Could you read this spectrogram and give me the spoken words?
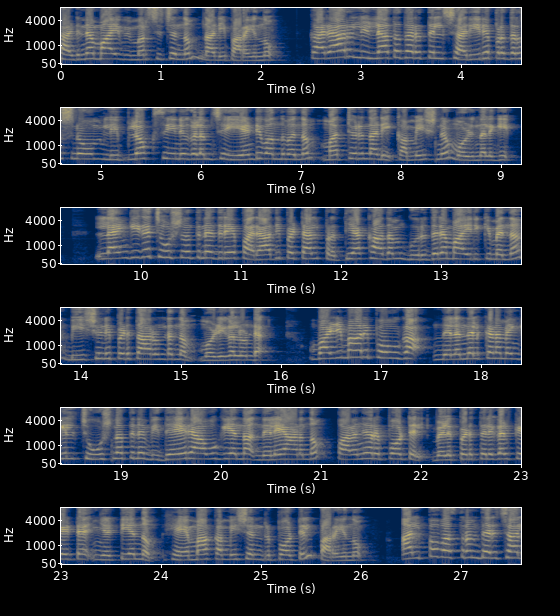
കഠിനമായി വിമർശിച്ചെന്നും നടി പറയുന്നു. കരാറിലില്ലാത്ത തരത്തിൽ ശരീരപ്രദർശനവും ലിപ്ലോക്ക് സീനുകളും ചെയ്യേണ്ടി വന്നുവെന്നും മറ്റൊരു നടി കമ്മീഷന് മൊഴി നൽകി. ലൈംഗിക ചൂഷണത്തിനെതിരെ പരാതിപ്പെട്ടാൽ പ്രത്യാഘാതം ഗുരുതരമായിരിക്കുമെന്ന് ഭീഷണിപ്പെടുത്താറുണ്ടെന്നും മൊഴികളുണ്ട്. വഴിമാറിപ്പോവുക നിലനിൽക്കണമെങ്കിൽ ചൂഷണത്തിന് വിധേയരാവുകയെന്ന നിലയാണെന്നും പറഞ്ഞ റിപ്പോർട്ടിൽ വെളിപ്പെടുത്തലുകൾ കേട്ട് ഞെട്ടിയെന്നും ഹേമ കമ്മീഷൻ റിപ്പോർട്ടിൽ പറയുന്നു. അല്പവസ്ത്രം ധരിച്ചാൽ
